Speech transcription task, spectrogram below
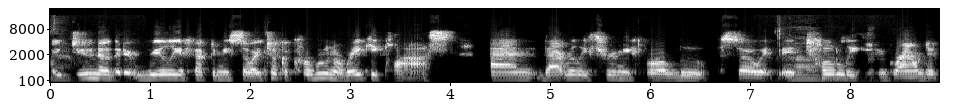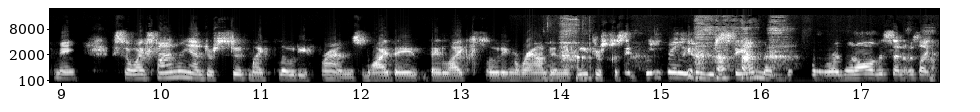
I do know that it really affected me. So I took a Karuna Reiki class and that really threw me for a loop. So it, it oh. totally grounded me. So I finally understood my floaty friends why they they like floating around in the ethers because I didn't really understand them before. And then all of a sudden it was like,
